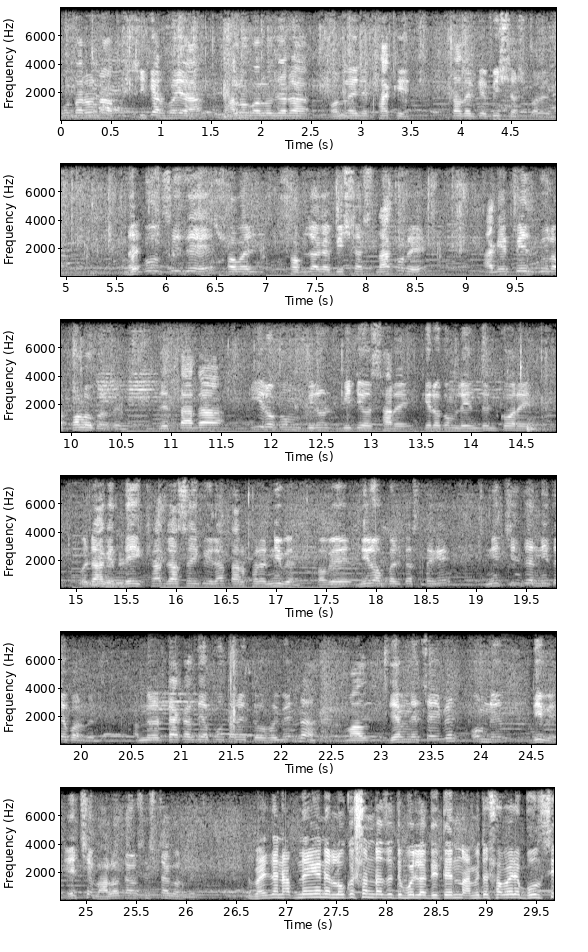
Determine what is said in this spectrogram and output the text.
প্রতারণা শিকার হইয়া ভালো ভালো যারা অনলাইনে থাকে তাদেরকে বিশ্বাস করে না। তাই বলছি যে সবাই সব জায়গায় বিশ্বাস না করে আগে পেজগুলো ফলো করবেন যে তারা কীরকম ভিডিও ছাড়ে কীরকম লেনদেন করে ওইটা আগে দেখা যাচাই করে তারপরে নিবেন। তবে নীরব ভাইয়ের কাছ থেকে নিশ্চিন্তে নিতে পারবেন। আপনারা টাকা দিয়ে প্রতারিত হইবেন না মাল যেমনে চাইবেন অমনি দিবেন। এর চেয়ে ভালো দেওয়ার চেষ্টা করবেন। ভাইজান আপনি এখানে লোকেশনটা যদি বলে দিতেন আমি তো সবাই বলছি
